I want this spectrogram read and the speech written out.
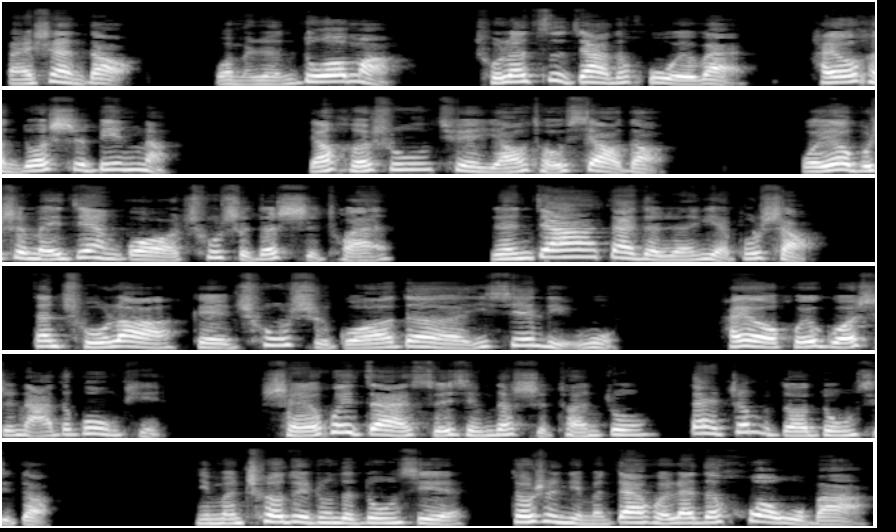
白善道：“我们人多嘛，除了自家的护卫外，还有很多士兵呢。杨和叔却摇头笑道：“我又不是没见过出使的使团，人家带的人也不少。但除了给出使国的一些礼物，还有回国时拿的贡品，谁会在随行的使团中带这么多东西的？你们车队中的东西都是你们带回来的货物吧？”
